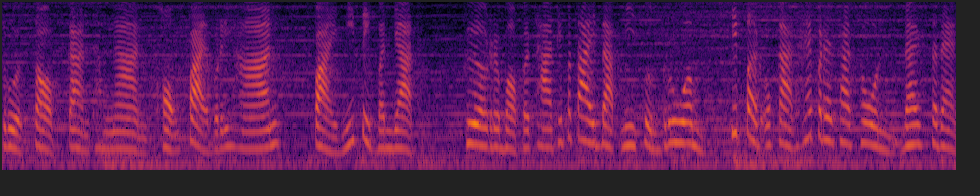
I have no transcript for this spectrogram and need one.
ตรวจสอบการทำงานของฝ่ายบริหาร ฝ่ายนิติบัญญัติ เพื่อระบอบประชาธิปไตยแบบมีส่วนร่วม ที่เปิดโอกาสให้ประชาชนได้แสดง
